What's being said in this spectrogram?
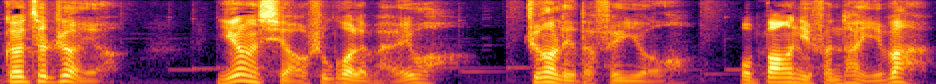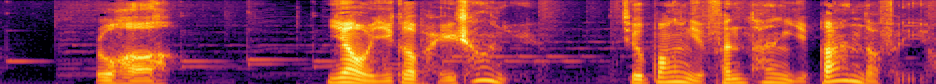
干脆这样，你让小叔过来陪我，这里的费用我帮你分摊一半，如何？要一个陪唱女，就帮你分摊一半的费用，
